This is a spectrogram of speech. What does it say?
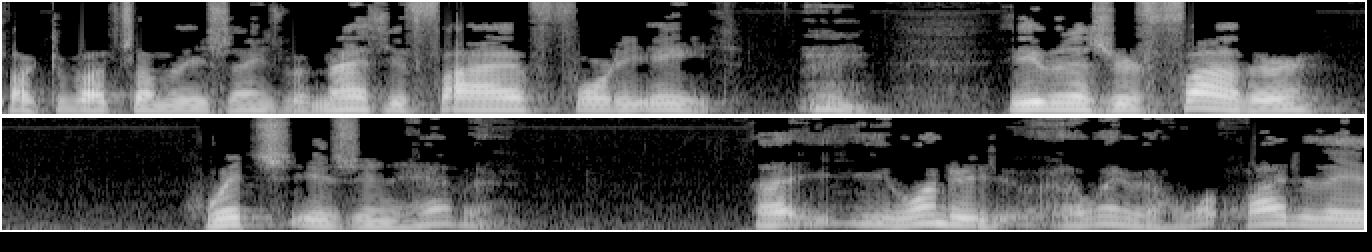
talked about some of these things, but Matthew 5 48. Even as your Father, which is in heaven. Uh, you wonder, uh, wait a minute, why do they,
